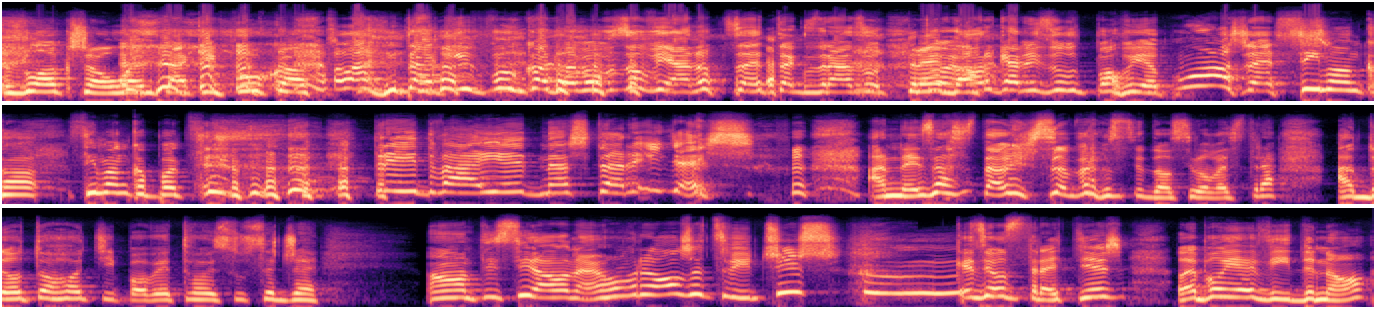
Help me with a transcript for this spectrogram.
S lokšou len taký fúkot. Len taký fúkot, lebo sú Vianoce, tak zrazu Treba. organizmus povie, môžeš. Simonko, Simonko, poď. 3, 2, 1, 4, ideš. A nezastavíš sa proste do Silvestra a do toho ti povie tvoj sused, že ty si ale nehovorila, že cvičíš, keď ho stretneš, lebo je vidno,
